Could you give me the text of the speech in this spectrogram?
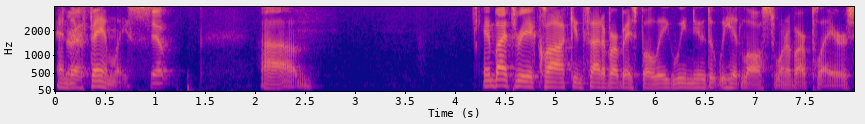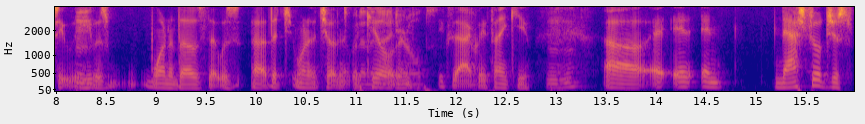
and That's their right. families. Yep. And by three o'clock inside of our baseball league, we knew that we had lost one of our players. He, he was one of those that was uh, the, one of the children that were killed. And- exactly. Thank you. Uh, and, and Nashville just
